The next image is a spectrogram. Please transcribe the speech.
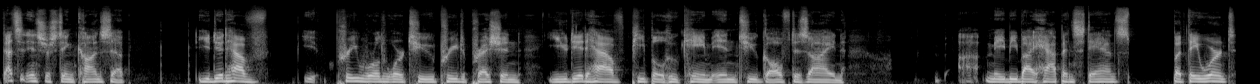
That's an interesting concept. You did have pre World War II, pre Depression, you did have people who came into golf design uh, maybe by happenstance, but they weren't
